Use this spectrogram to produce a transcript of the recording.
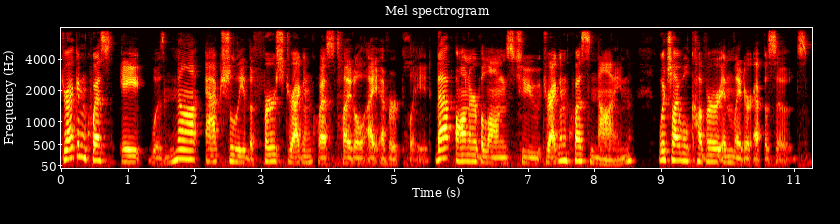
Dragon Quest VIII was not actually the first Dragon Quest title I ever played. That honor belongs to Dragon Quest IX, which I will cover in later episodes.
